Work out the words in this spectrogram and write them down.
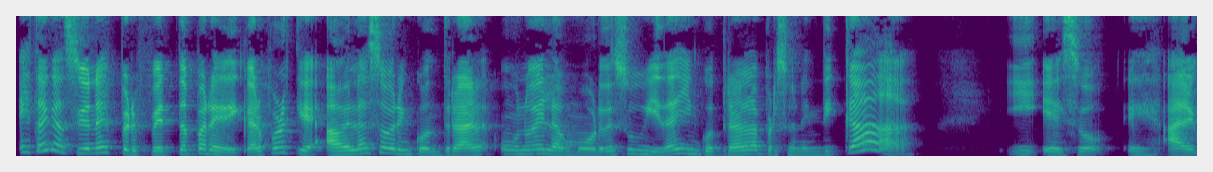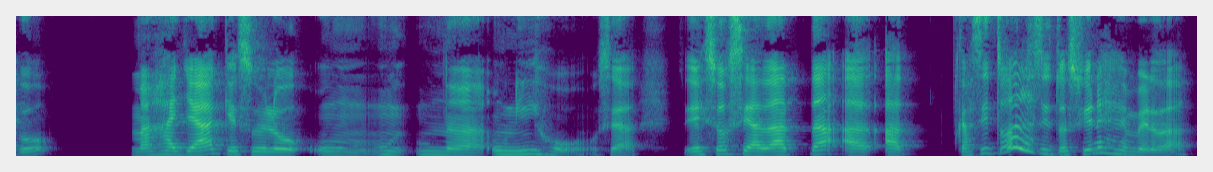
Esta canción es perfecta para dedicar porque habla sobre encontrar uno el amor de su vida y encontrar a la persona indicada. Y eso es algo más allá que solo un, un, hijo. O sea, eso se adapta a, a, casi todas las situaciones en verdad.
